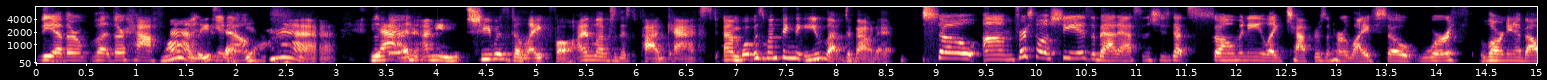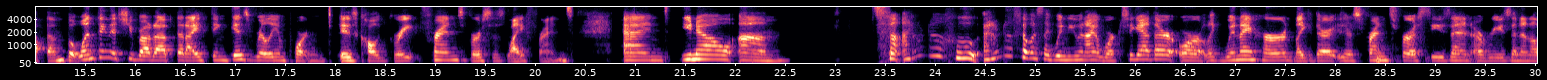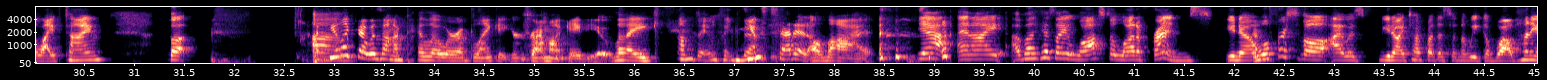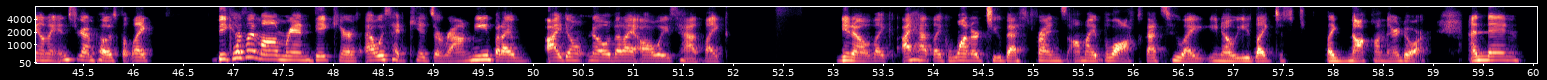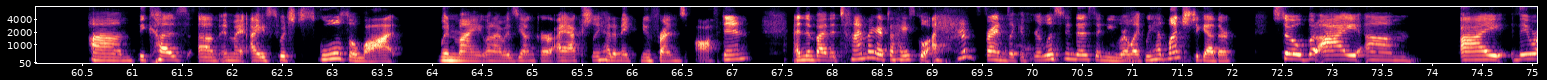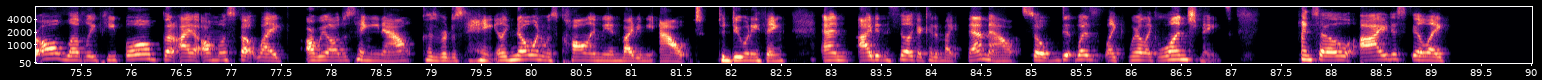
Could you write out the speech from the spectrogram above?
the other the other half. Yeah, Lisa. You know? Yeah. But yeah. And I mean, she was delightful. I loved this podcast. Um, what was one thing that you loved about it? So, um, first of all, she is a badass and she's got so many like chapters in her life. So worth learning about them. But one thing that she brought up that I think is really important is called great friends versus life friends. And, you know, um, so I don't know who I don't know if it was like when you and I worked together or like when I heard like there there's friends for a season, a reason, and a lifetime. But I feel um, like that was on a pillow or a blanket your grandma gave you. Like something like that. You said it a lot. yeah. And I, because I lost a lot of friends, you know. Well, first of all, I was, you know, I talked about this in the week of wild honey on my Instagram post, but like because my mom ran daycares, I always had kids around me, but I I don't know that I always had like you know, like I had like one or two best friends on my block. That's who I, you know, you'd like just like knock on their door. And then um because um in my I switched schools a lot when my when I was younger, I actually had to make new friends often. And then by the time I got to high school, I had friends. Like if you're listening to this and you were like, we had lunch together. So, but I um I they were all lovely people, but I almost felt like, are we all just hanging out? Because we're just hanging like no one was calling me, inviting me out to do anything. And I didn't feel like I could invite them out. So it was like we're like lunch mates. And so I just feel like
